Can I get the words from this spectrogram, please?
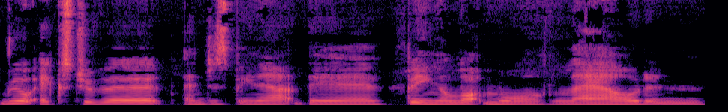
real extrovert and just been out there being a lot more loud and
